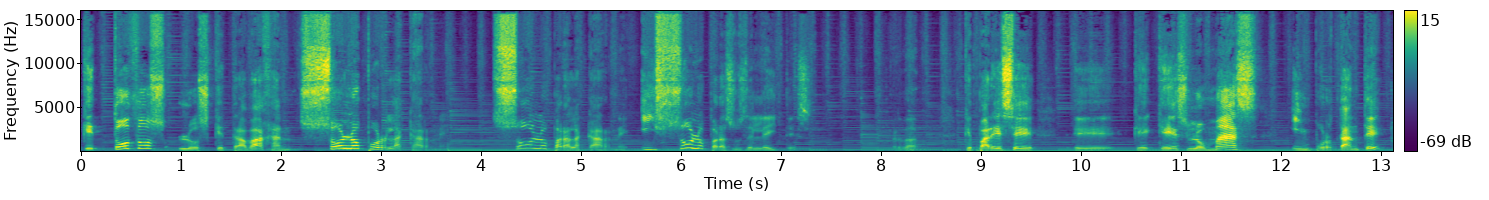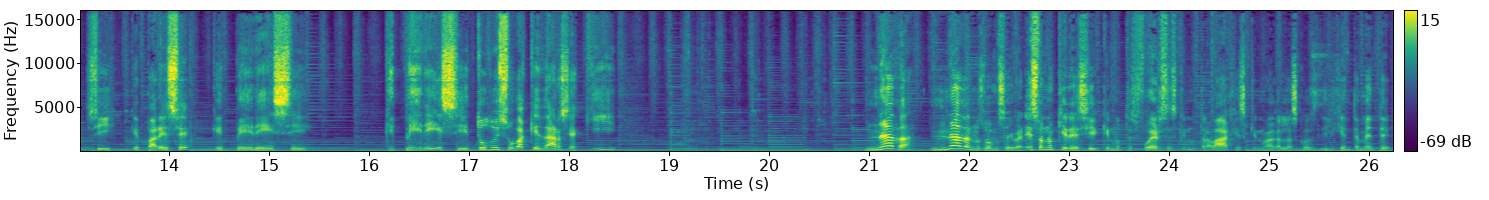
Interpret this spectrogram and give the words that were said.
que todos los que trabajan solo por la carne, solo para la carne y solo para sus deleites, ¿verdad? Que parece eh, que, que es lo más importante, sí, que parece que perece, que perece, todo eso va a quedarse aquí. Nada, nada nos vamos a llevar. Eso no quiere decir que no te esfuerces, que no trabajes, que no hagas las cosas diligentemente,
